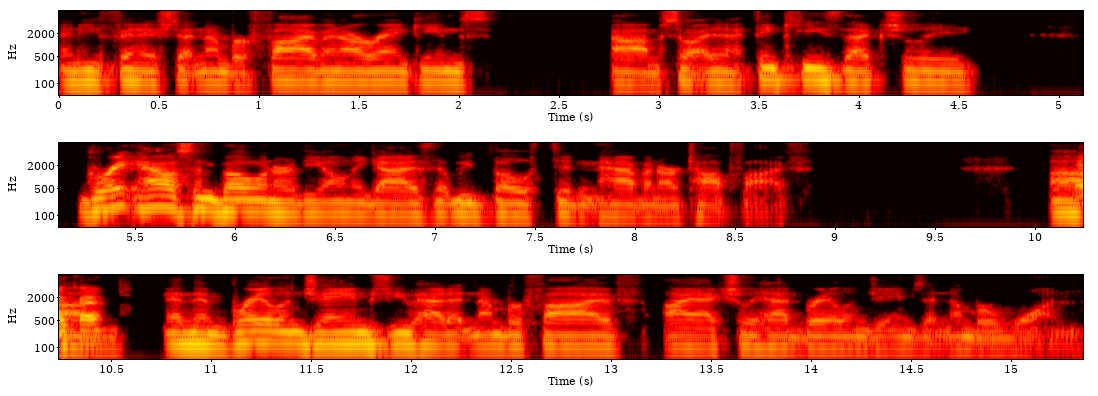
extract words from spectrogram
and he finished at number five in our rankings. Um, so I think he's actually Greathouse and Bowen are the only guys that we both didn't have in our top five. Um, okay. And then Braylon James, you had at number five. I actually had Braylon James at number one.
